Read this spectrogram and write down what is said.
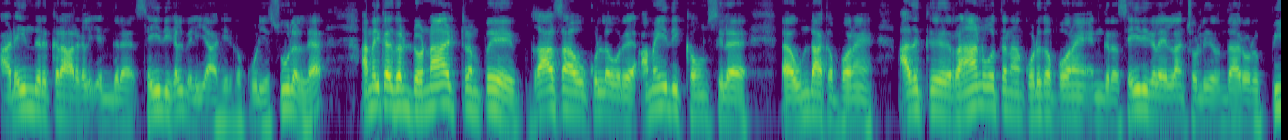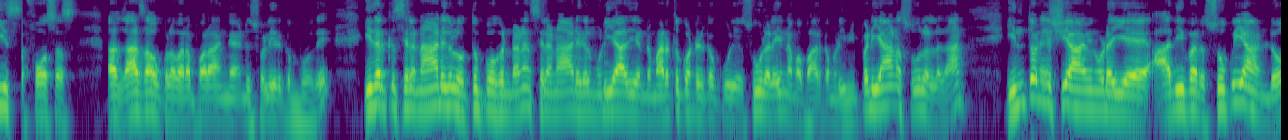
அடைந்திருக்கிறார்கள் என்கிற செய்திகள் வெளியாகி இருக்கக்கூடிய சூழலில் அமெரிக்க அதிபர் டொனால்ட் ட்ரம்ப் காசாவுக்குள்ள ஒரு அமைதி கவுன்சிலை உண்டாக்க போறேன் அதுக்கு இராணுவத்தை நான் கொடுக்க போறேன் என்கிற செய்திகளை எல்லாம் சொல்லியிருந்தார் ஒரு பீஸ் ஃபோர்ஸஸ் காசாவுக்குள்ள வரப்போகிறாங்க என்று சொல்லியிருக்கும் போது இதற்கு சில நாடுகள் ஒத்துப்போகின்றன சில நாடுகள் முடியாது என்று மறுத்து கொண்டிருக்கக்கூடிய சூழலை நம்ம பார்க்க முடியும். இப்படியான சூழல்ல தான் இந்தோனேஷியாவினுடைய அதிபர் சுபியாண்டோ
